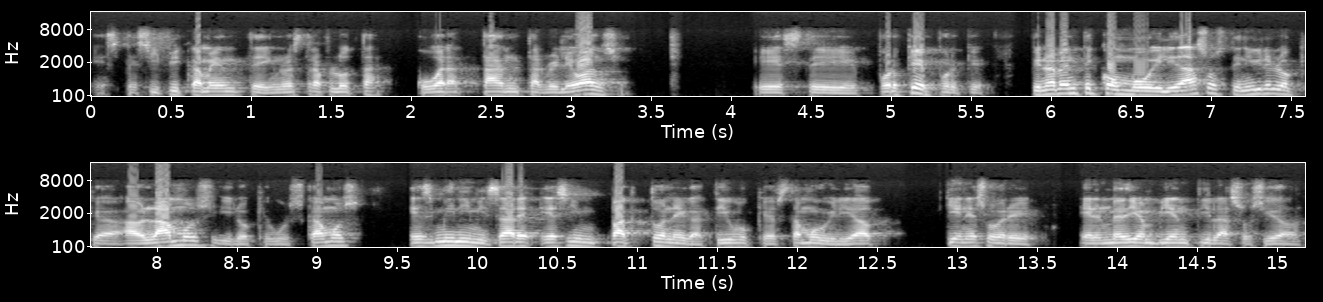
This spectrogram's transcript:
específicamente en nuestra flota, cobra tanta relevancia. Este, ¿Por qué? Porque finalmente con movilidad sostenible lo que hablamos y lo que buscamos es minimizar ese impacto negativo que esta movilidad tiene sobre el medio ambiente y la sociedad.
